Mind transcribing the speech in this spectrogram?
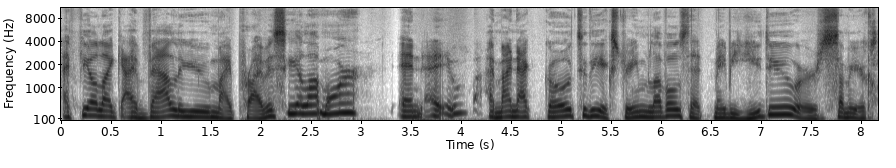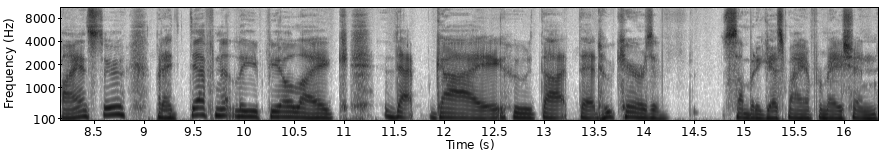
I feel like I value my privacy a lot more. And I, I might not go to the extreme levels that maybe you do or some of your clients do, but I definitely feel like that guy who thought that who cares if somebody gets my information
